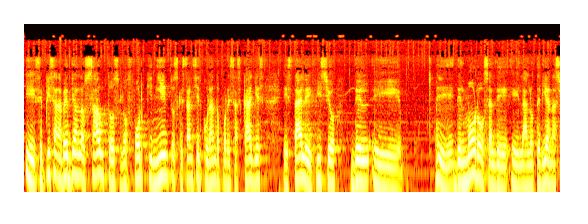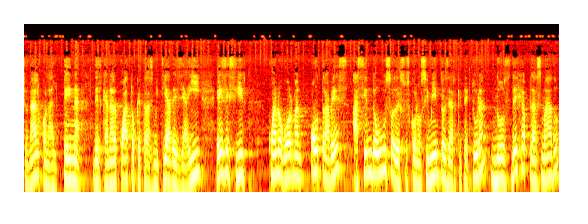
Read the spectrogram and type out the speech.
Y se empiezan a ver ya los autos, los Ford 500 que están circulando por esas calles. Está el edificio del, eh, del Moro, o sea, el de la Lotería Nacional, con la antena del Canal 4 que transmitía desde ahí. Es decir, Juan O'Gorman, otra vez, haciendo uso de sus conocimientos de arquitectura, nos deja plasmado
